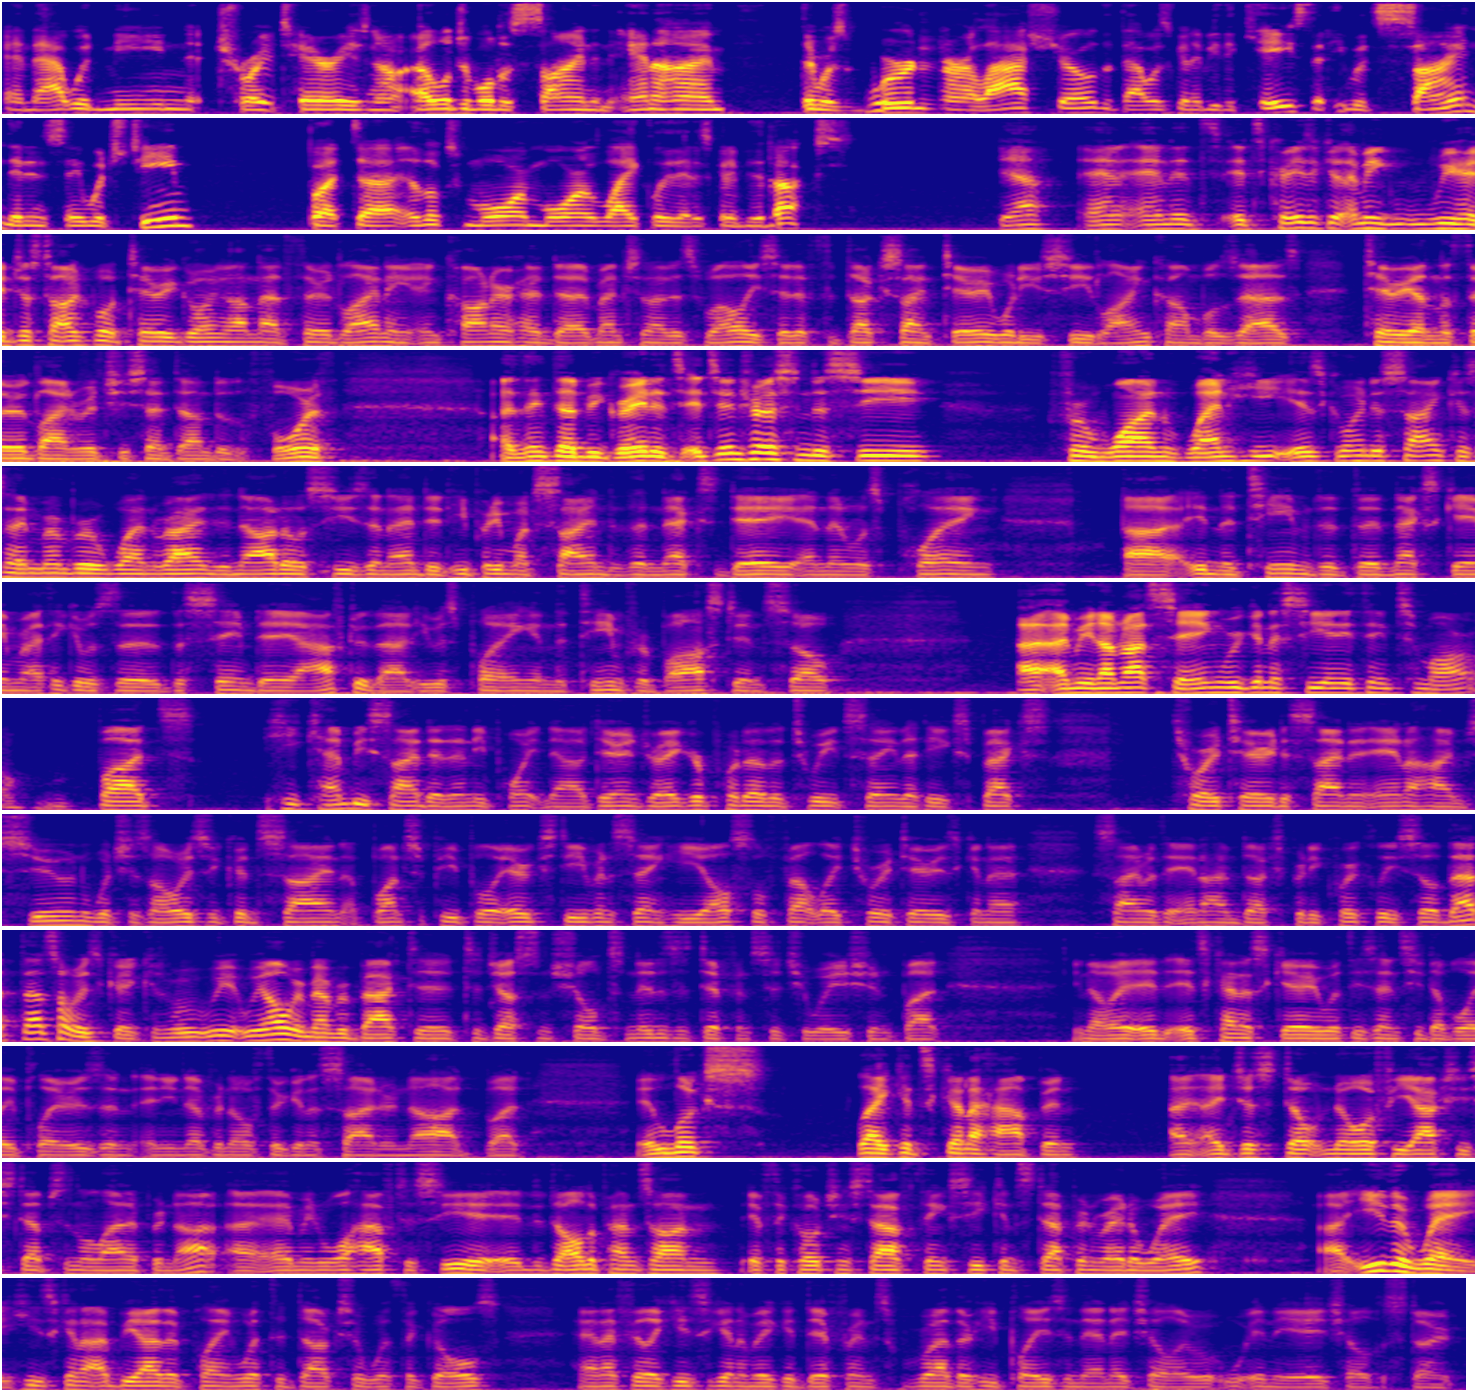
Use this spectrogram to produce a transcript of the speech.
and that would mean Troy Terry is now eligible to sign in Anaheim. There was word in our last show that that was going to be the case, that he would sign. They didn't say which team, but uh, it looks more and more likely that it's going to be the Ducks. Yeah, and and it's it's crazy. 'cause, I mean, we had just talked about Terry going on that third line, and, Connor had uh, mentioned that as well. He said, if the Ducks sign Terry, what do you see line combos as? Terry on the third line, Ritchie sent down to the fourth. I think that'd be great. It's it's interesting to see, for one, when he is going to sign. Because I remember when Ryan Donato's season ended, he pretty much signed the next day, and then was playing. Uh, in the team the, the next game, I think it was the the same day after that he was playing in the team for Boston. So, I, I mean, I'm not saying we're going to see anything tomorrow, but he can be signed at any point now. Darren Dreger put out a tweet saying that he expects Troy Terry to sign in Anaheim soon, which is always a good sign. A bunch of people, Eric Stephens saying he also felt like Troy Terry is going to sign with the Anaheim Ducks pretty quickly. So that that's always good because we, we, all remember back to, to Justin Schultz, and it is a different situation, but. You know, it, it's kind of scary with these NCAA players, and, and you never know if they're going to sign or not. But it looks like it's going to happen. I, I just don't know if he actually steps in the lineup or not. I, I mean, we'll have to see. It, it all depends on if the coaching staff thinks he can step in right away. Uh, either way, he's going to be either playing with the Ducks or with the Gulls, and I feel like he's going to make a difference whether he plays in the NHL or in the AHL to start.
